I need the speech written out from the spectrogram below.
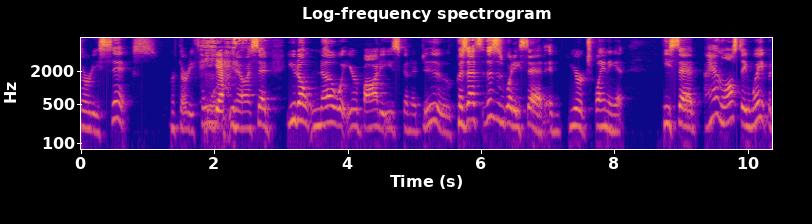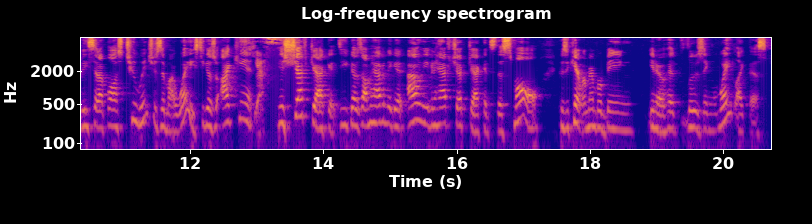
36 or 34. Yes. You know, I said, you don't know what your body's going to do. Cause that's, this is what he said. And you're explaining it. He said, I hadn't lost any weight, but he said, I've lost two inches in my waist. He goes, I can't, yes. his chef jackets. He goes, I'm having to get, I don't even have chef jackets this small because he can't remember being, you know, losing weight like this.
